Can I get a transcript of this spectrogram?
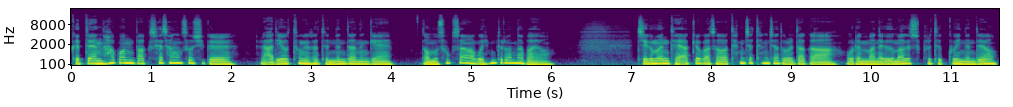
그땐 학원 밖 세상 소식을 라디오 통해서 듣는다는 게 너무 속상하고 힘들었나 봐요. 지금은 대학교 가서 탱자탱자 놀다가 오랜만에 음악의 숲을 듣고 있는데요.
